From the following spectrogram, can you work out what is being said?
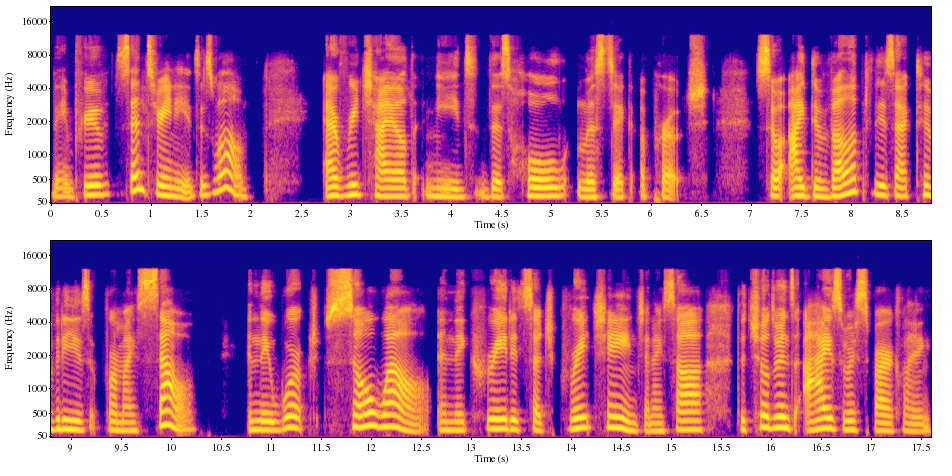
They improve sensory needs as well. Every child needs this holistic approach. So I developed these activities for myself and they worked so well and they created such great change and i saw the children's eyes were sparkling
